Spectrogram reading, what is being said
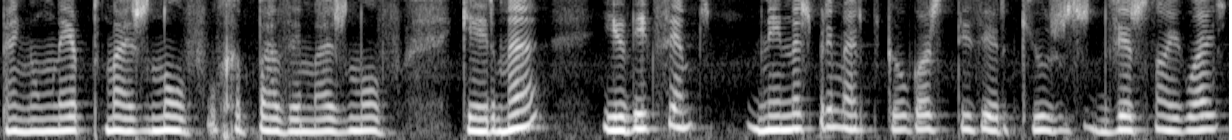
Tenho um neto mais novo, o rapaz é mais novo que a irmã, e eu digo sempre, meninas primeiro, porque eu gosto de dizer que os deveres são iguais,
